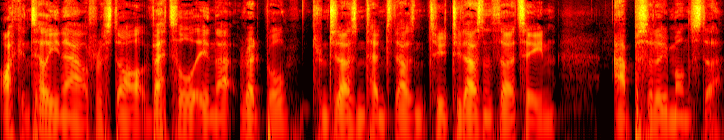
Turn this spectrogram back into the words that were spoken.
I can tell you now for a start, Vettel in that Red Bull from 2010 2000 to 2013, absolute monster.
